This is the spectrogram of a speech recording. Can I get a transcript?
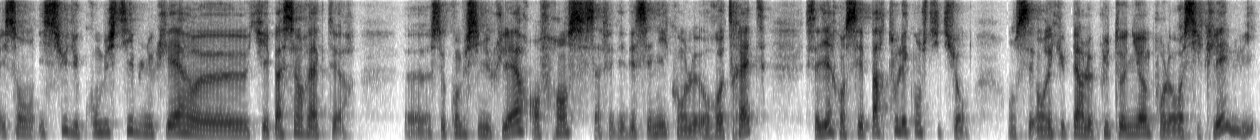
ils sont issus du combustible nucléaire euh, qui est passé en réacteur. Euh, ce combustible nucléaire, en France, ça fait des décennies qu'on le retraite, c'est-à-dire qu'on sépare tous les constituants. On, récupère le plutonium pour le recycler, lui,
